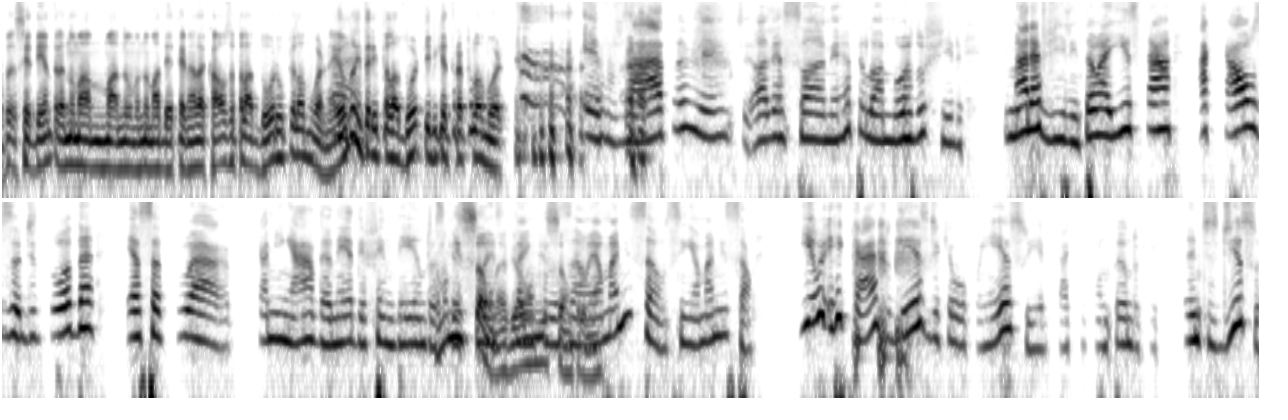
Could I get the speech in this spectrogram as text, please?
você entra numa, uma- numa, numa determinada causa pela dor ou pelo amor, né? Eu Ah. não entrei pela dor, tive que entrar pelo amor. Exatamente. Olha só, né? Pelo amor do filho. Que maravilha. Então, aí está a causa de toda essa tua caminhada, né? Defendendo É as uma missão, questões né? da Virou uma missão inclusão. É uma missão, sim, é uma missão. E o Ricardo, desde que eu o conheço, e ele está aqui contando que antes disso,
